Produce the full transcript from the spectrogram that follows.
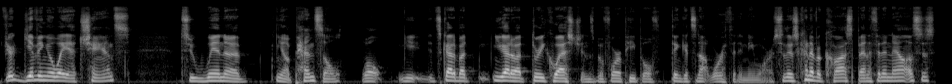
If you're giving away a chance to win a you know pencil, well, you, it's got about you got about three questions before people think it's not worth it anymore. So there's kind of a cost benefit analysis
